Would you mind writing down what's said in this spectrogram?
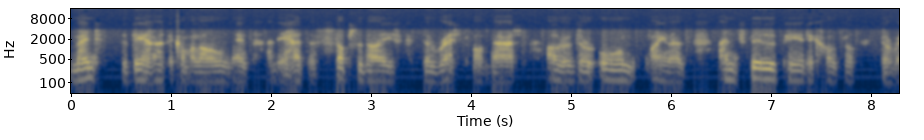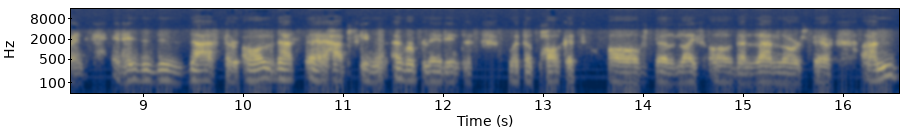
meant they had to come along then and they had to subsidise the rest of that out of their own finance and still pay the council the rent. It is a disaster. All that uh, HAP scheme has ever played into with the pockets of the likes of the landlords there. And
